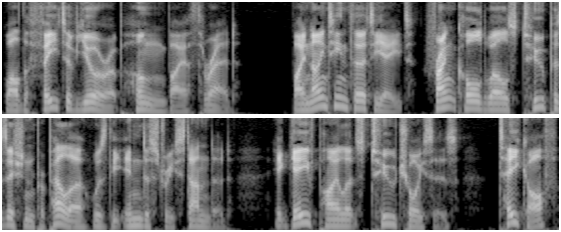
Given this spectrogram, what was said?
while the fate of Europe hung by a thread. By 1938, Frank Caldwell's two position propeller was the industry standard. It gave pilots two choices takeoff,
